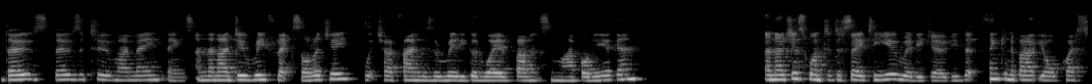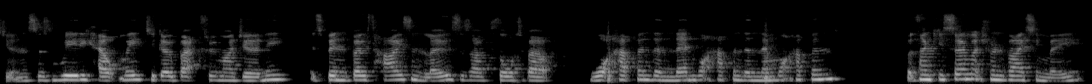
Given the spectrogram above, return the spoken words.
those those are two of my main things. And then I do reflexology, which I find is a really good way of balancing my body again. And I just wanted to say to you, really, Jodie, that thinking about your questions has really helped me to go back through my journey. It's been both highs and lows as I've thought about what happened and then what happened and then what happened. But thank you so much for inviting me.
